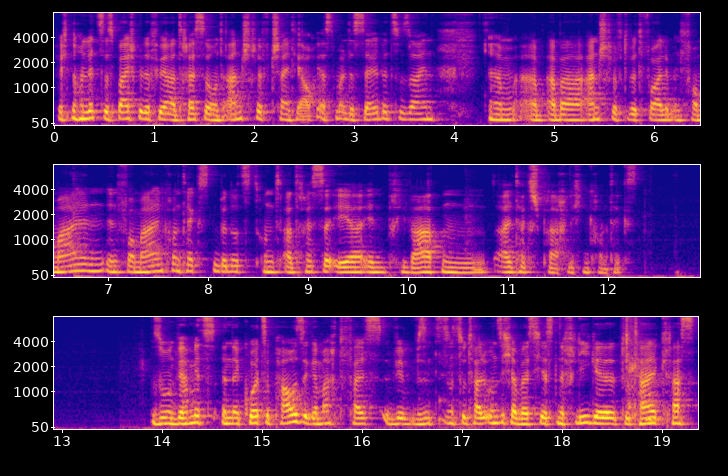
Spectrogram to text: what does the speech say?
vielleicht noch ein letztes Beispiel dafür, Adresse und Anschrift scheint ja auch erstmal dasselbe zu sein. Ähm, ab- aber Anschrift wird vor allem in formalen, in formalen Kontexten benutzt und Adresse eher in privaten, alltagssprachlichen Kontexten. So, und wir haben jetzt eine kurze Pause gemacht, falls wir, wir sind uns total unsicher, weil es hier ist eine Fliege total krass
